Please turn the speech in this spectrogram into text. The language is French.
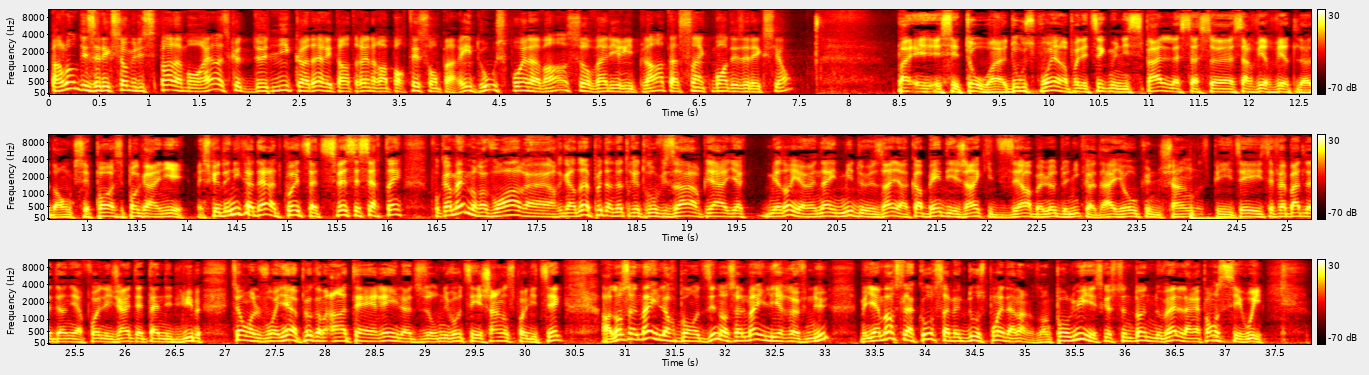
Parlons des élections municipales à Montréal. Est-ce que Denis Coderre est en train de remporter son pari? 12 points d'avance sur Valérie Plante à cinq mois des élections? Ben, et, c'est tôt, hein. 12 points en politique municipale, ça se ça revire vite, là. Donc c'est pas c'est pas gagné. Mais est-ce que Denis Coderre a de quoi être satisfait, c'est certain. Faut quand même revoir, euh, regarder un peu dans notre rétroviseur. Pierre, il y a mettons, il y a un an et demi, deux ans, il y a encore bien des gens qui disaient ah ben là Denis Coderre, il a aucune chance. Puis il s'est fait battre la dernière fois, les gens étaient tannés de lui. Ben, sais, on le voyait un peu comme enterré là au niveau de ses chances politiques. Alors non seulement il a rebondi, non seulement il est revenu, mais il amorce la course avec 12 points d'avance. Donc pour lui, est-ce que c'est une bonne nouvelle? La réponse c'est oui.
